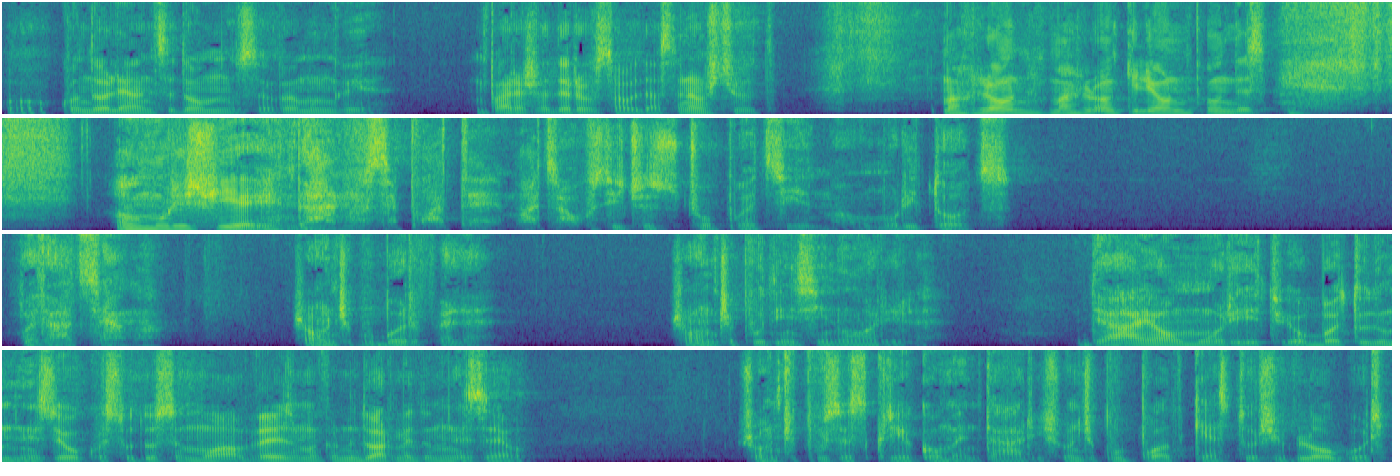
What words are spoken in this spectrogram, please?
O condoleanță, Domnul să vă mângâie. Îmi pare așa de rău să aud asta, n-am știut. Mahlon, Mahlon, Chilion, pe unde Au murit și ei. Da, nu se poate. M-ați auzit ce ce-o pățit, mă, au murit toți. Vă dați seama. Și au început bârfele. Și au început insinuările. De aia au murit. Eu bătut Dumnezeu că s-a dus să mă vezi mă, că nu doarme Dumnezeu. Și au început să scrie comentarii, și au început podcasturi și vloguri.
